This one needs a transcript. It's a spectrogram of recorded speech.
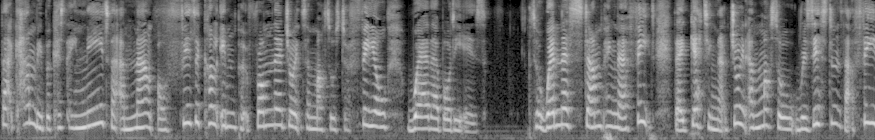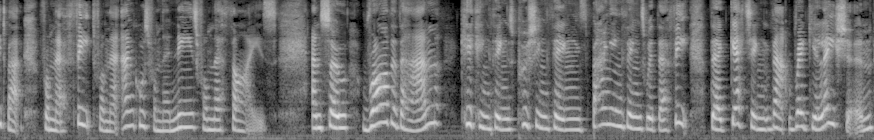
that can be because they need that amount of physical input from their joints and muscles to feel where their body is. So when they're stamping their feet, they're getting that joint and muscle resistance, that feedback from their feet, from their ankles, from their knees, from their thighs. And so rather than kicking things, pushing things, banging things with their feet, they're getting that regulation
